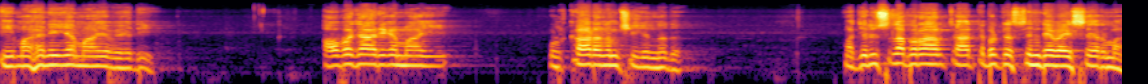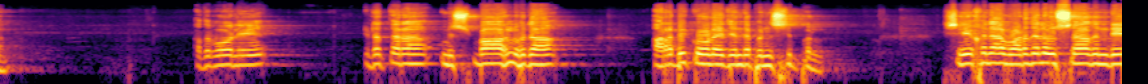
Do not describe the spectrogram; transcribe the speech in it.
ഈ മഹനീയമായ വേദി ഔപചാരികമായി ഉദ്ഘാടനം ചെയ്യുന്നത് മജലിസ് ലബറാർ ചാരിറ്റബിൾ ട്രസ്റ്റിന്റെ വൈസ് ചെയർമാൻ. അതുപോലെ ഇടത്തറ മിസ്ബാഹുൽ ഹുദ അറബി കോളേജിന്റെ പ്രിൻസിപ്പൽ. ഷേഖന വടതല ഉസ്താദിന്റെ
